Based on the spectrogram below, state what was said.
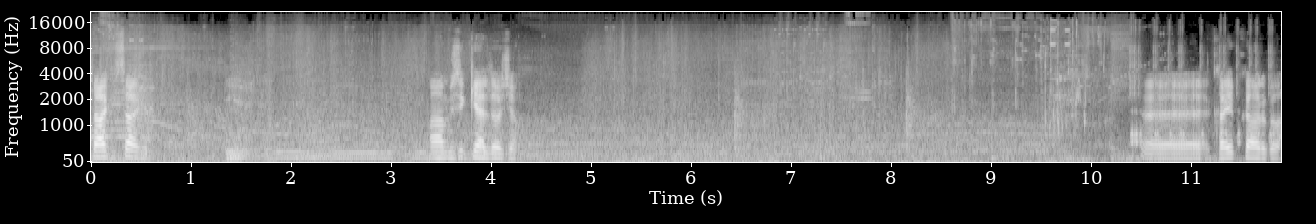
Sakin sakin. Aa müzik geldi hocam. Ee, kayıp kargo.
